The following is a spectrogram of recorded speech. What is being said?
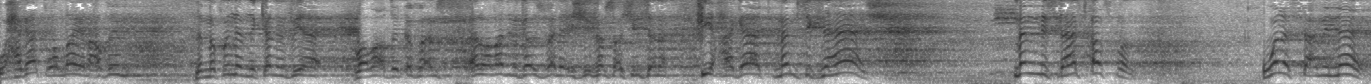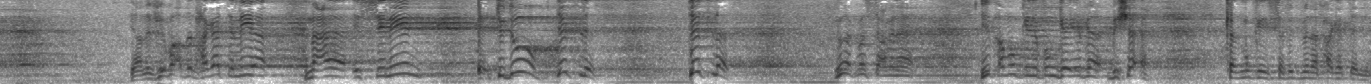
وحاجات والله العظيم لما كنا بنتكلم فيها مع بعض الإخوة أمس قالوا والله أنا متجوز بقى لي 20 25 سنة في حاجات ما مسكناهاش ما لمسناهاش أصلا ولا استعملناها. يعني في بعض الحاجات اللي هي مع السنين تدوب تتلف تتلف. يقول لك ما استعملها. يبقى ممكن يكون جايبها بشقة كان ممكن يستفيد منها في حاجة ثانية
